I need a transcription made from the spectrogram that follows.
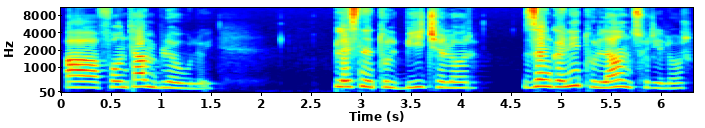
a Fontainebleau-ului. plesnetul bicelor, zângănitul lanțurilor,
